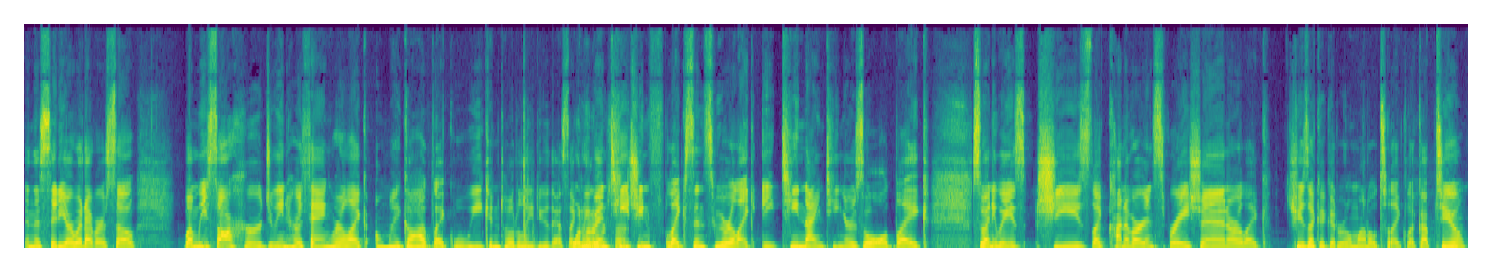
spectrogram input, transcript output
in the city or whatever. So when we saw her doing her thing, we're like, oh my God, like we can totally do this. Like we have been teaching like since we were like 18, 19 years old. Like, so anyways, she's like kind of our inspiration or like she's like a good role model to like look up to.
